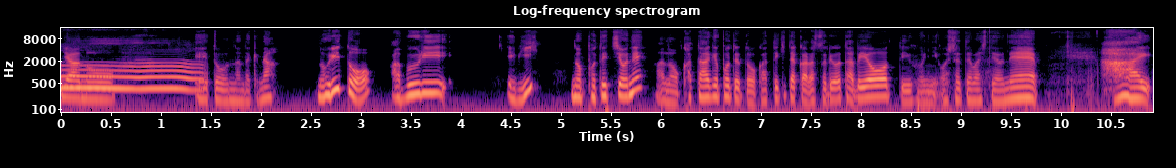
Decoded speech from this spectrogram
で、あの、えっ、と、なんだっけな。海苔と炙りエビのポテチをね、あの、片揚げポテトを買ってきたからそれを食べようっていうふうにおっしゃってましたよね。はい。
